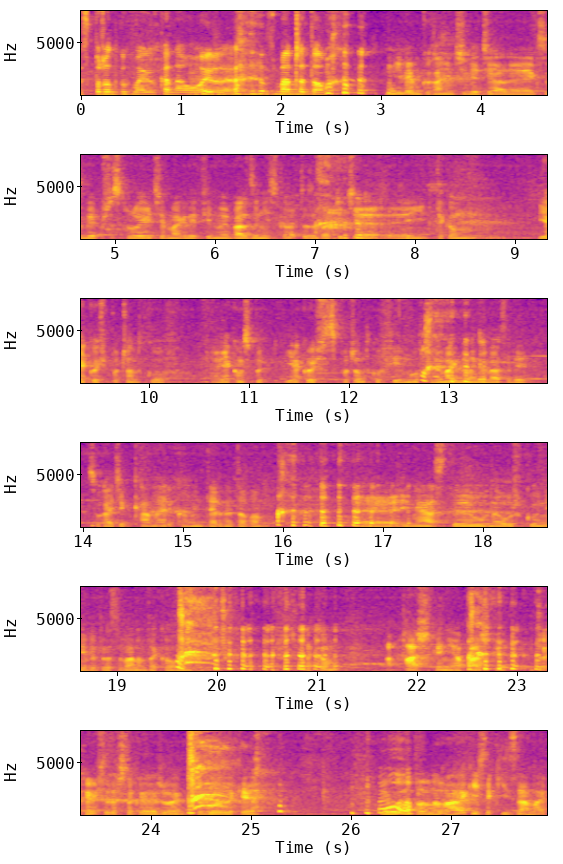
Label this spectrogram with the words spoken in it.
z początków mojego kanału, że z maczetą. Nie wiem, kochani, czy wiecie, ale jak sobie przeskrolujecie Magdy filmy bardzo nisko, to zobaczycie y, taką jakość początków, jakąś spo, jakość z początków filmów, kiedy Magda nagrywała sobie, słuchajcie, kamerką internetową e, i miała z tyłu na łóżku niewypracowaną taką, taką apaszkę, nie apaszkę. I trochę mi się też to kojarzyło, jakby to było takie... Jakby ona planowała jakiś taki zamach,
